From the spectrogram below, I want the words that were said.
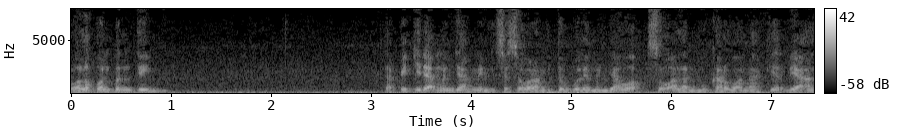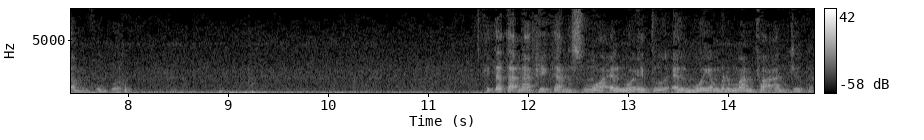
walaupun penting tapi tidak menjamin seseorang itu boleh menjawab soalan mukar wa nakir di alam kubur. Kita tak nafikan semua ilmu itu ilmu yang bermanfaat juga.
